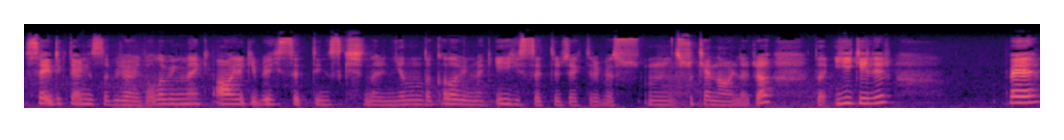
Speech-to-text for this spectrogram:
sevdiklerinizle bir arada olabilmek, aile gibi hissettiğiniz kişilerin yanında kalabilmek iyi hissettirecektir ve su, su kenarları da iyi gelir. Ve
